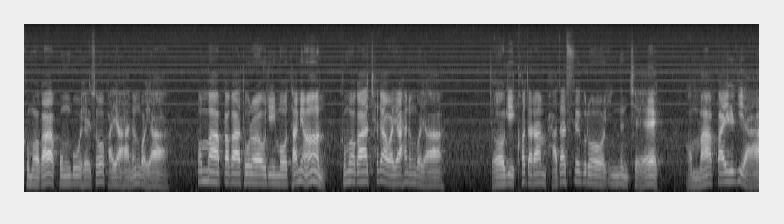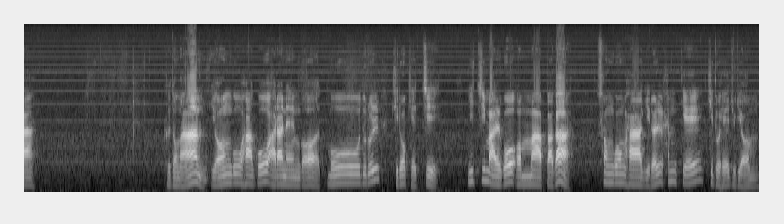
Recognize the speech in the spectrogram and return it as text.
부모가 공부해서 봐야 하는 거야. 엄마 아빠가 돌아오지 못하면 부모가 찾아와야 하는 거야. 저기 커다란 바다색으로 있는 책, 엄마 아빠 일기야. 그동안 연구하고 알아낸 것 모두를 기록했지. 잊지 말고 엄마 아빠가 성공하기를 함께 기도해 주렴.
